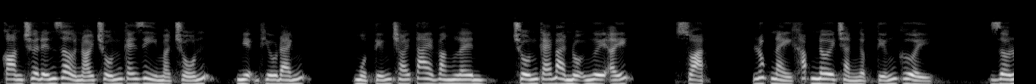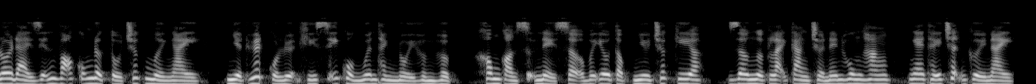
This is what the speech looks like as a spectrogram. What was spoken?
Còn chưa đến giờ nói trốn cái gì mà trốn, miệng thiếu đánh. Một tiếng chói tai vang lên, trốn cái bà nội ngươi ấy. Soạt, Lúc này khắp nơi tràn ngập tiếng cười. Giờ lôi đài diễn võ cũng được tổ chức 10 ngày, nhiệt huyết của luyện khí sĩ của Nguyên Thành nổi hừng hực, không còn sự nể sợ với yêu tộc như trước kia, giờ ngược lại càng trở nên hung hăng, nghe thấy trận cười này,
